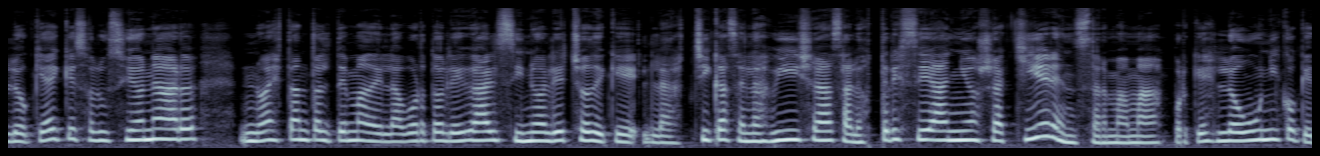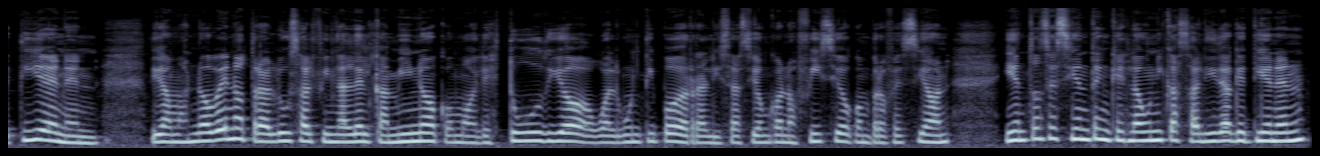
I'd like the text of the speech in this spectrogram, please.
lo que hay que solucionar no es tanto el tema del aborto legal, sino el hecho de que las chicas en las villas a los 13 años ya quieren ser mamás, porque es lo único que tienen. Digamos, no ven otra luz al final del camino como el estudio o algún tipo de realización con oficio o con profesión, y entonces sienten que es la única salida que tienen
